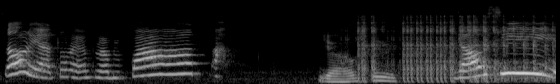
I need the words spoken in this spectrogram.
Sorry ya tuh level 4. Ah, Jauh sih. jauh sih.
